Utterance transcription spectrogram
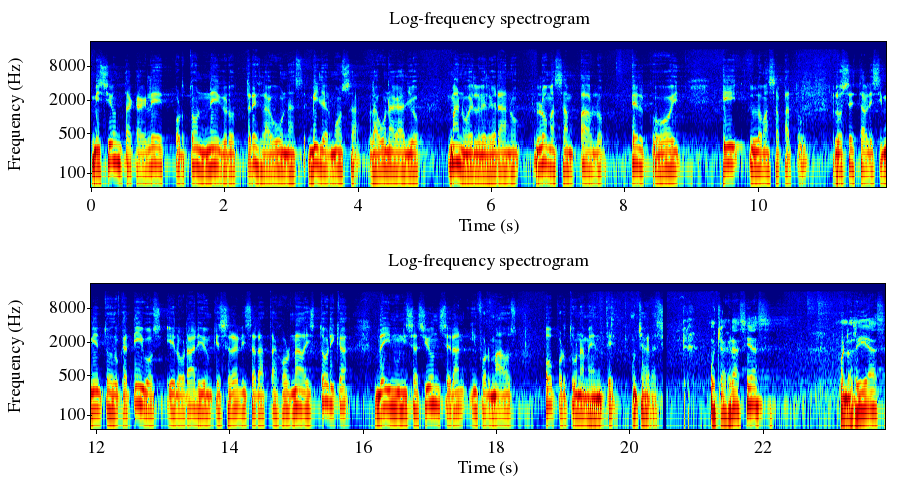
Misión Tacaglé, Portón Negro, Tres Lagunas, Villahermosa, Laguna Gallo Manuel Belgrano, Loma San Pablo, El Cogoy y Loma Zapatú. Los establecimientos educativos y el horario en que se realizará esta jornada histórica de inmunización serán informados oportunamente. Muchas gracias. Muchas gracias. Buenos días,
